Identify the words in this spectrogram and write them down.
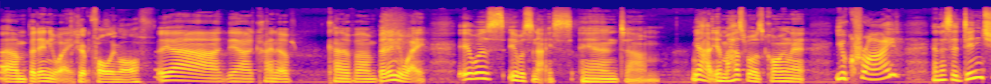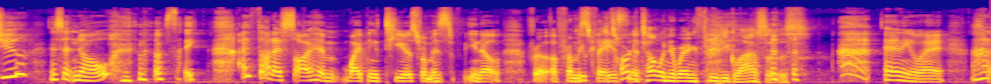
Um, but anyway, Kept falling off. yeah, yeah, kind of, kind of. Um, but anyway, it was it was nice, and um, yeah, yeah. My husband was going like, "You cried," and I said, "Didn't you?" I said, "No." And I was like, I thought I saw him wiping tears from his, you know, from, from his You- face. it's hard to tell when you're wearing 3D glasses. anyway, I,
